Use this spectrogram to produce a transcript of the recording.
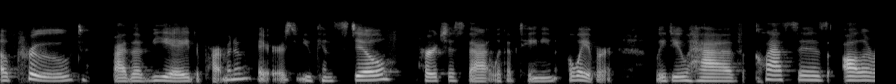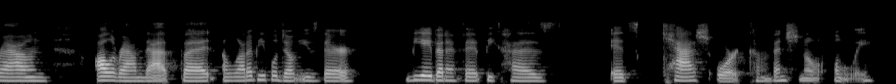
approved by the VA Department of Affairs, you can still purchase that with obtaining a waiver. We do have classes all around all around that, but a lot of people don't use their VA benefit because it's cash or conventional only.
